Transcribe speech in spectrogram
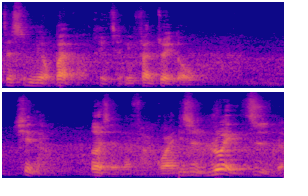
这是没有办法可以成立犯罪的哦。幸好二审的法官是睿智的。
